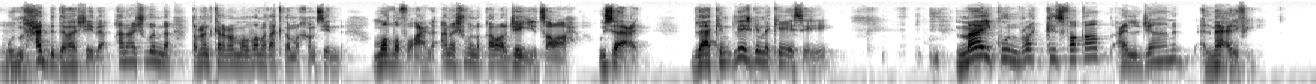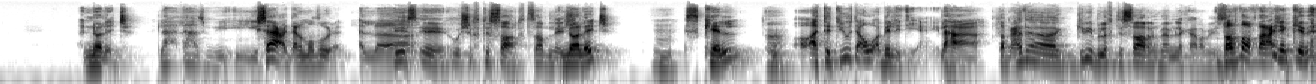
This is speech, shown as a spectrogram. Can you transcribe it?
ومحددة هالشيء ذا. أنا أشوف إنه طبعا نتكلم عن منظمات أكثر من 50 موظف وأعلى. أنا أشوف إنه قرار جيد صراحة ويساعد. لكن ليش قلنا KSA ما يكون مركز فقط على الجانب المعرفي. ال knowledge لا لازم يساعد على الموضوع KSA وش اختصار؟ اختصار ليش؟ ال knowledge مم. skill آه. attitude أو ability يعني. لها طبعا هذا قريب الاختصار المملكة العربية. بالضبط أنا عشان كذا.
